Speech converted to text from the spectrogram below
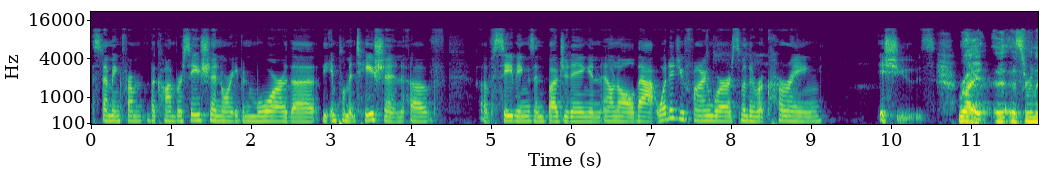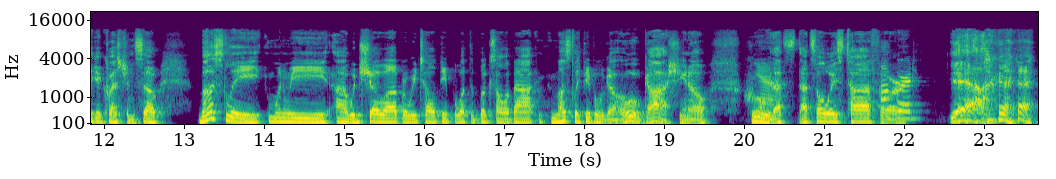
stemming from the conversation or even more the the implementation of of savings and budgeting and, and all that? What did you find were some of the recurring issues? Right. That's a really good question. So mostly when we uh, would show up or we tell people what the book's all about mostly people would go oh gosh you know who yeah. that's that's always tough Awkward. or yeah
